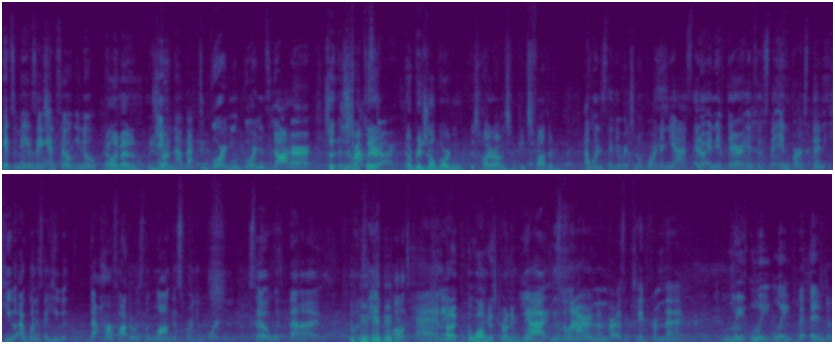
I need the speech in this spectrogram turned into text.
it's amazing and so you know I only imagine when you taking start. that back to gordon gordon's daughter So just to be clear, star. original Gordon is Holly Robinson Peete's father. I want to say the original Gordon, yes. And, and if there, if it's the inverse, then he, I want to say he was that her father was the longest running Gordon. So with the, I want to say he had the bald head. And, I, the longest running Gordon. yeah, he's the one I remember as a kid from the late, late, late, the end of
